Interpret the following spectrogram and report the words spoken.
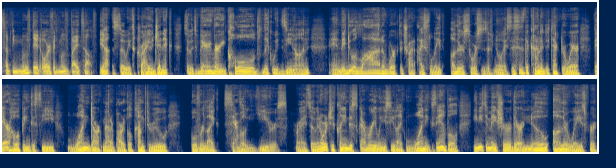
something moved it or if it moved by itself? Yeah, so it's cryogenic. So it's very, very cold liquid xenon. And they do a lot of work to try to isolate other sources of noise. This is the kind of detector where they're hoping to see one dark matter particle come through over like several years right? So, in order to claim discovery, when you see like one example, you need to make sure there are no other ways for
